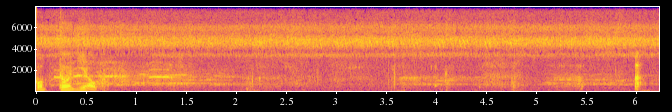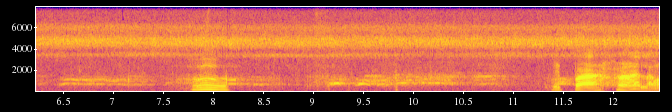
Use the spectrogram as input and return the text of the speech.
กบตัวเดียวเด็ดป่าหาหลัง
